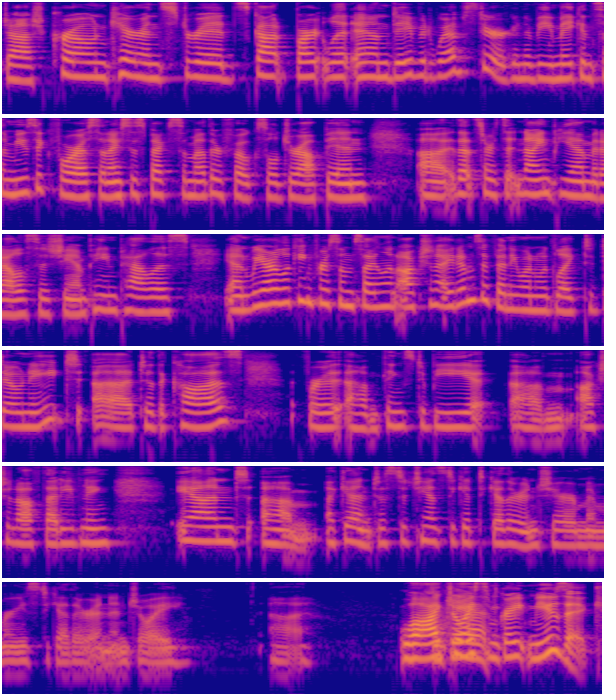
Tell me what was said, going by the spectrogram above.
Josh Crone, Karen Strid, Scott Bartlett, and David Webster are going to be making some music for us, and I suspect some other folks will drop in. Uh, that starts at 9 p.m. at Alice's Champagne Palace, and we are looking for some silent auction items if anyone would like to donate uh, to the cause for um, things to be um, auctioned off that evening. And um, again, just a chance to get together and share memories together and enjoy uh, Well, I enjoy some great music.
